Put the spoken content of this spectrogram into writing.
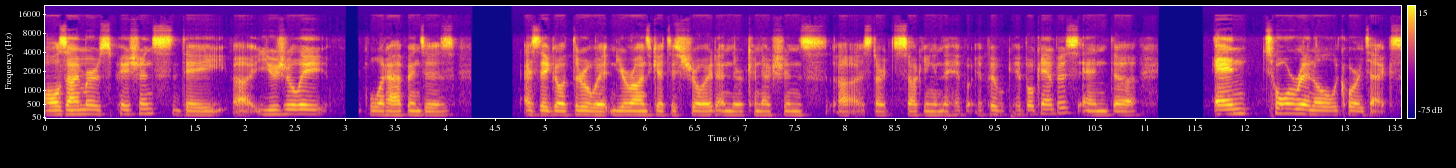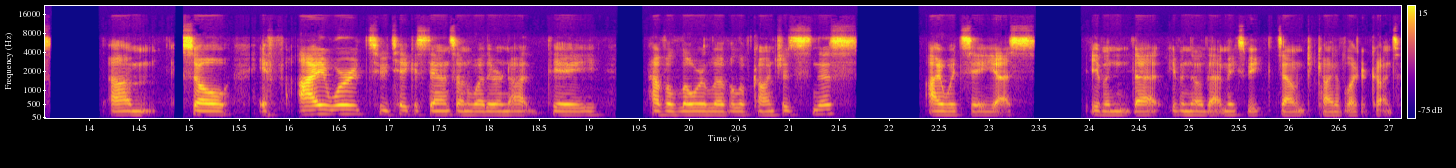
Alzheimer's patients, they uh, usually what happens is as they go through it, neurons get destroyed and their connections uh, start sucking in the hippo- hippo- hippocampus and the entorhinal cortex. Um, so if I were to take a stance on whether or not they have a lower level of consciousness, I would say yes. Even that, even though that makes me sound kind of like a cunt.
